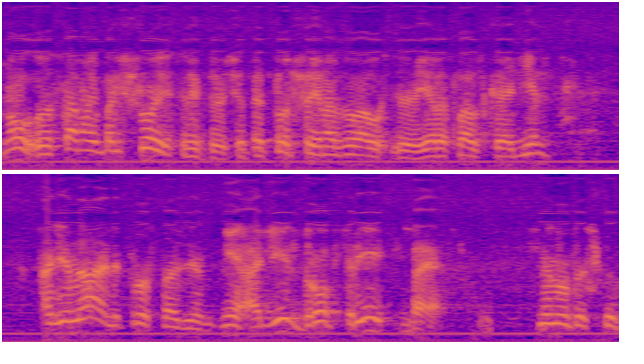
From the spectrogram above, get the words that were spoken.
Ну, э, самый большой, Петрович, это тот, что я назвал э, Ярославская 1. Один А или просто один? Не, 1, дробь 3, Б. Минуточку.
